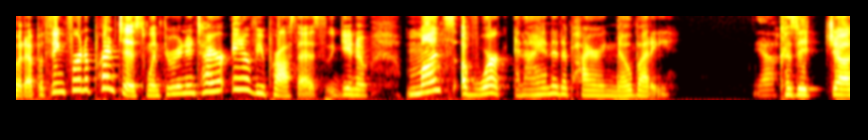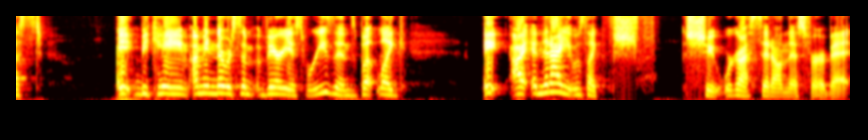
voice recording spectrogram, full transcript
put up a thing for an apprentice, went through an entire interview process, you know, months of work and I ended up hiring nobody Yeah. because it just it became i mean there were some various reasons but like it i and then i was like shoot we're gonna sit on this for a bit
